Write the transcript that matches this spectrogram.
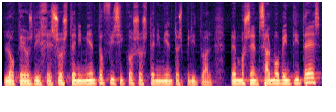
lo que os dije, sostenimiento físico, sostenimiento espiritual. Vemos en Salmo 23,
